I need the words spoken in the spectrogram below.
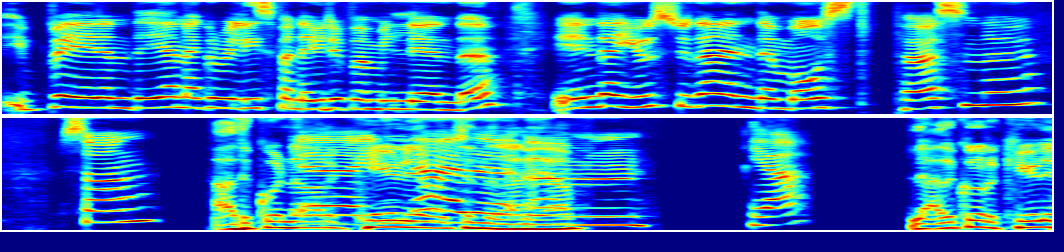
இப்போ இருந்தே எனக்கு ரிலீஸ் பண்ண விருப்பம் இல்லைன்னு ஏன்டா யூஸ் டு தான் இந்த மோஸ்ட் பர்சனல் சாங் அதுக்கு ஒன்று. இல்ல அதுக்கு ஒரு கேள்வி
